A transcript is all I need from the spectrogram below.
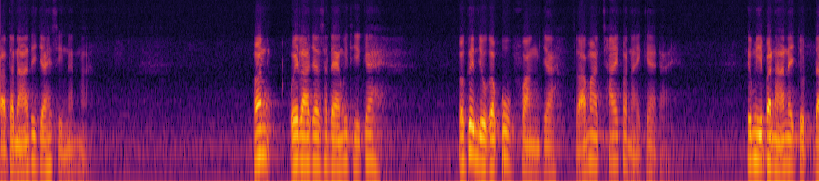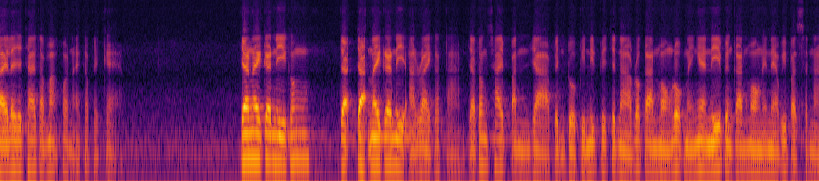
รารถนาที่จะให้สิ่งนั้นมา เพราะเวลาจะแสดงวิธีแก้ ก็ขึ้นอยู่กับผู้ฟังจะสามารถใช้ข้อไหนแก้ได้ คือมีปัญหาในจุดใดแล้วจะใช้ธรรมะข้อไหนเข้าไปแก้อย่างในกรณีของจะจะในกรณีอะไรก็ตาม จะต้องใช้ปัญญาเป็นตัวพินิจพิจารณาเพราะการมองโลกในแง่นี้เป็นการมองในแนววิปัสสนา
